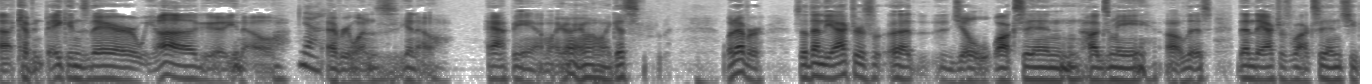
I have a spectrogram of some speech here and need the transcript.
uh, Kevin Bacon's there. We hug, uh, you know. Yeah. Everyone's, you know, happy. I'm like, all right, well, I guess whatever. So then the actress, uh, Jill walks in, hugs me, all this. Then the actress walks in. She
